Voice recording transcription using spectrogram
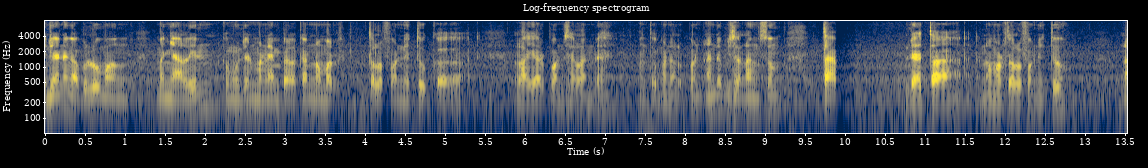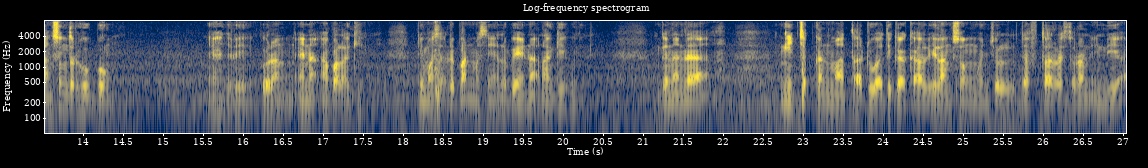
jadi anda nggak perlu meng menyalin kemudian menempelkan nomor telepon itu ke layar ponsel anda untuk menelpon anda bisa langsung tap data nomor telepon itu langsung terhubung. Ya jadi kurang enak apalagi di masa depan mestinya lebih enak lagi. Mungkin anda ngicepkan mata dua tiga kali langsung muncul daftar restoran India.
